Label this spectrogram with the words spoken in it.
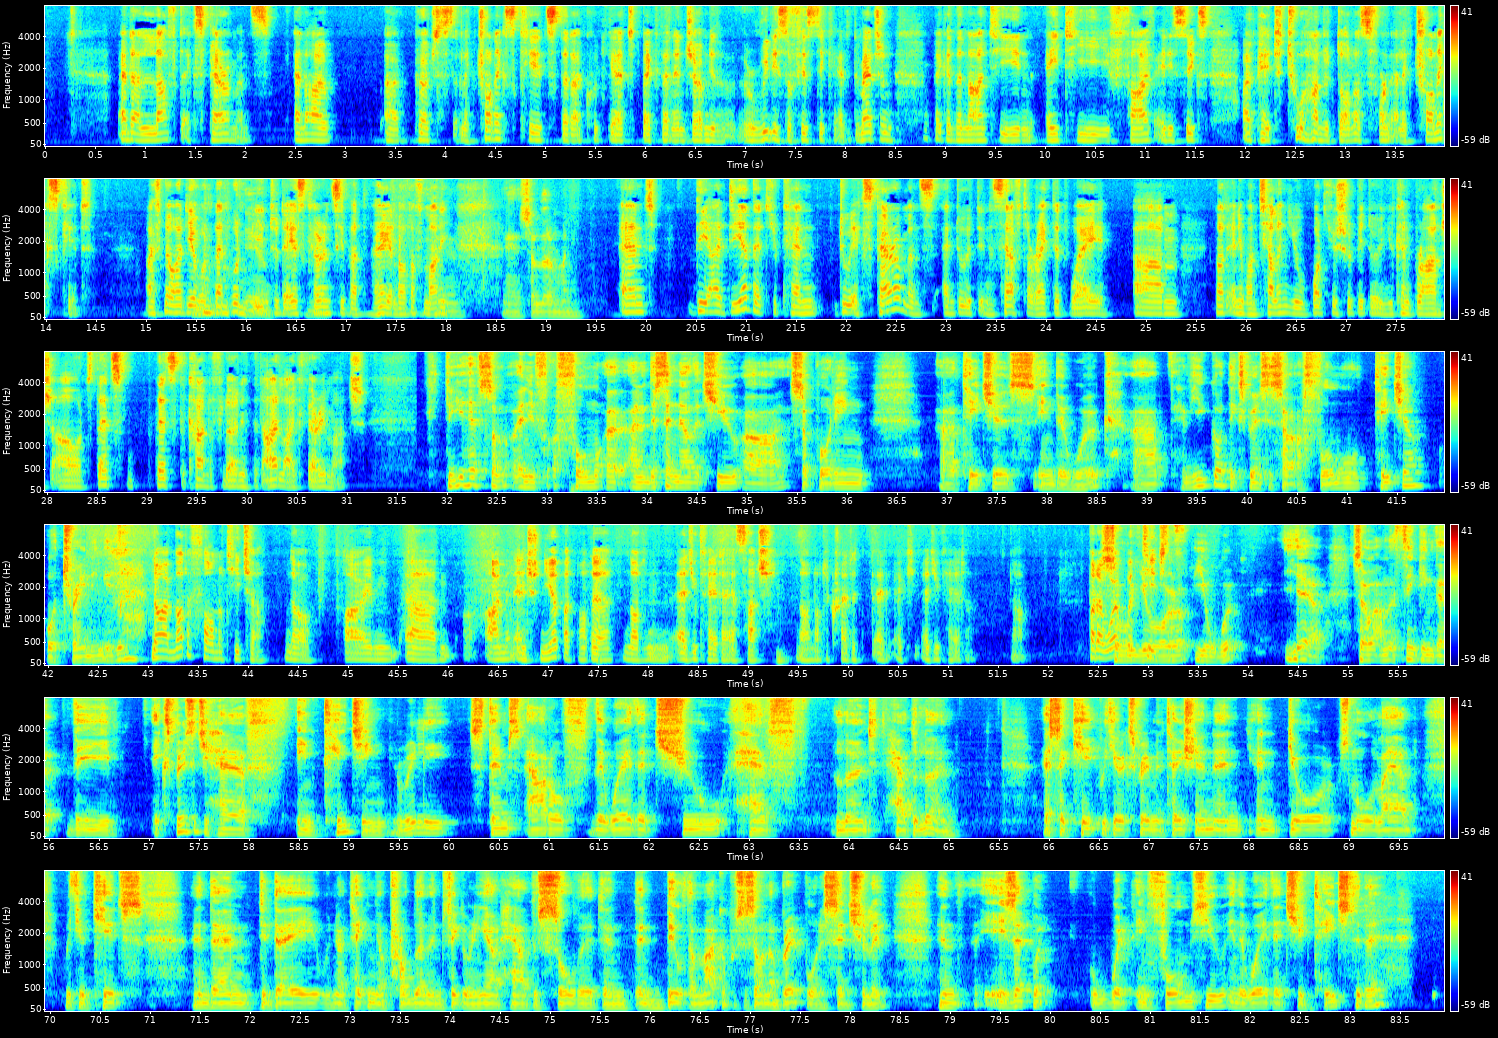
and I loved experiments. And I uh, purchased electronics kits that I could get back then in Germany. They were really sophisticated. Imagine back in the 1985, 86, I paid $200 for an electronics kit. I have no idea what that would yeah. be in today's currency, but hey, a lot of money. Yeah. yeah, it's a lot of money. And the idea that you can do experiments and do it in a self-directed way, um, not anyone telling you what you should be doing, you can branch out. That's that's the kind of learning that I like very much. Do you have some any formal? Uh, I understand now that you are supporting uh, teachers in their work. Uh, have you got the experience as a formal teacher or training even? No, I'm not a formal teacher. No, I'm um, I'm an engineer, but not a not an educator as such. No, not a credit ed educator. No, but I work so with your, teachers. Your work, yeah. So I'm thinking that the experience that you have in teaching really stems out of the way that you have learned how to learn as a kid with your experimentation and, and your small lab with your kids. And then today we're now taking a problem and figuring out how to solve it and, and build a microprocessor on a breadboard essentially. And is that what what informs you in the way that you teach today?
